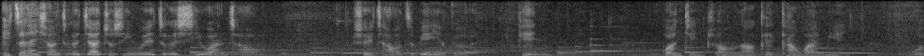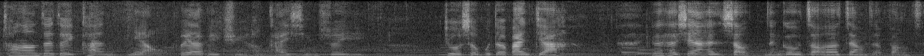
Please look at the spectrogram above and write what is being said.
一直很喜欢这个家，就是因为这个洗碗槽、水槽这边有个片观景窗，然后可以看外面。我常常在这里看鸟飞来飞去，很开心，所以就舍不得搬家，因为他现在很少能够找到这样子的房子。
